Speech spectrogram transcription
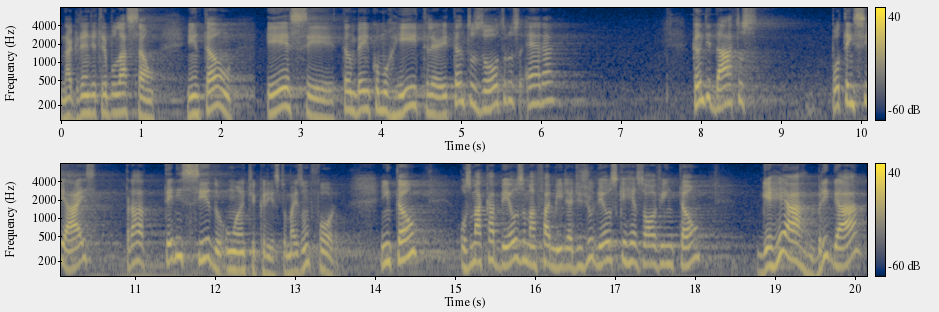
na grande tribulação. Então, esse também como Hitler e tantos outros era candidatos potenciais para terem sido um anticristo, mas não foram. Então, os macabeus, uma família de judeus que resolve então guerrear, brigar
